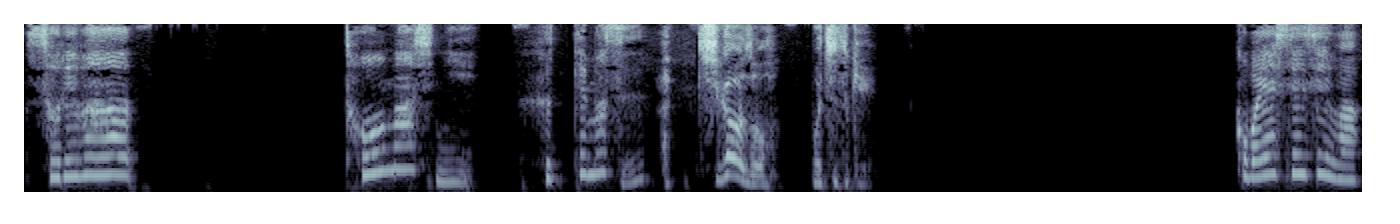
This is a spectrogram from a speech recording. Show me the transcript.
それは、遠回しに振ってます？あ違うぞ、望月。小林先生は、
